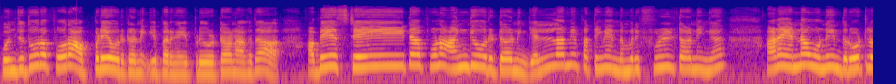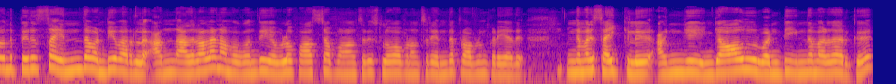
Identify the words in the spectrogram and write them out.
கொஞ்சம் தூரம் போகிறோம் அப்படியே ஒரு டேர்னிங் பாருங்கள் பாருங்க இப்படி ஒரு டேர்ன் ஆகுதா? அப்படியே ஸ்ட்ரெயிட்டாக போனால் அங்கே ஒரு டேர்னிங் எல்லாமே பார்த்திங்கன்னா இந்த மாதிரி ஃபுல் டேர்னிங்கு ஆனால் என்ன ஒன்று இந்த ரோட்டில் வந்து பெருசாக எந்த வண்டியும் வரல. அந்த அதனால் நம்ம வந்து எவ்வளோ ஃபாஸ்ட்டாக போனாலும் சரி ஸ்லோவாக போனாலும் சரி எந்த ப்ராப்ளம் கிடையாது. இந்த மாதிரி சைக்கிளு அங்கே எங்கேயாவது ஒரு வண்டி இந்த மாதிரி தான் இருக்குது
